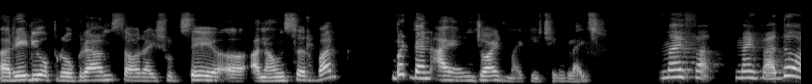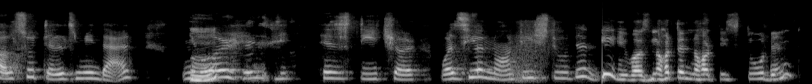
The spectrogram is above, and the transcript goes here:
uh, radio programs or i should say uh, announcer work but then i enjoyed my teaching life my fa- my father also tells me that you mm-hmm. were his his teacher was he a naughty student? He was not a naughty student.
